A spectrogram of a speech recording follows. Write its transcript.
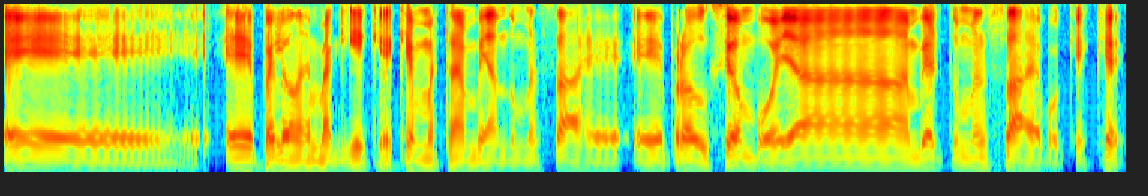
Eh, eh, perdónenme aquí que, me está enviando un mensaje. Eh, producción, voy a enviarte un mensaje porque es que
